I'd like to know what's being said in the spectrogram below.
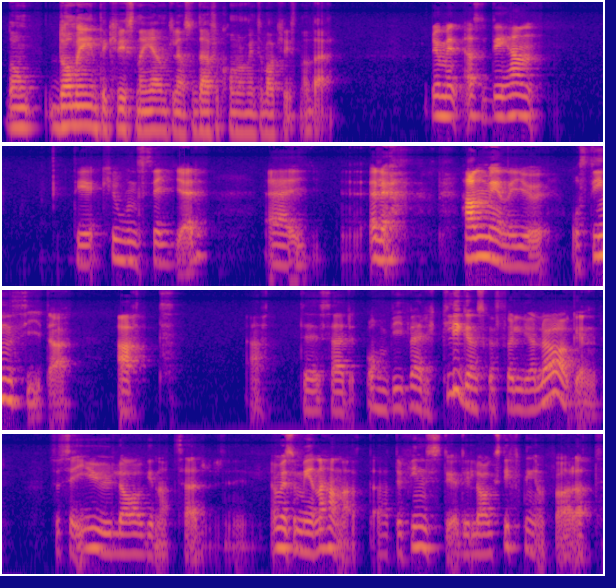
De, de är inte kristna egentligen så därför kommer de inte vara kristna där. Jo men alltså det han det Kron säger är eller han menar ju å sin sida att att eh, så här, om vi verkligen ska följa lagen så säger ju lagen att så här, ja men så menar han att, att det finns stöd i lagstiftningen för att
